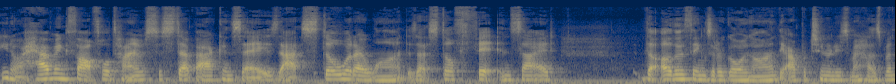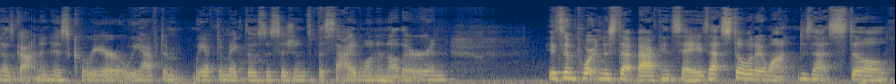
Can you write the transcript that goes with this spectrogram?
you know, having thoughtful times to step back and say, is that still what I want? Does that still fit inside the other things that are going on, the opportunities my husband has gotten in his career? We have to we have to make those decisions beside one another and it's important to step back and say, is that still what I want? Does that still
